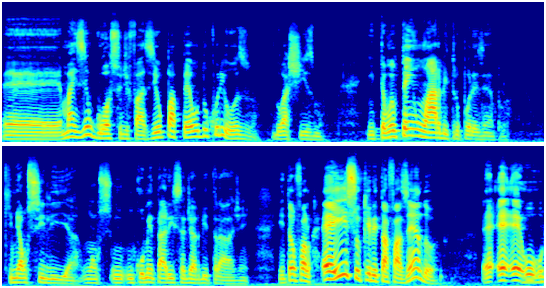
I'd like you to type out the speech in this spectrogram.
É, mas eu gosto de fazer o papel do curioso, do achismo. Então eu tenho um árbitro, por exemplo, que me auxilia, um, um- comentarista de arbitragem. Então eu falo, é isso que ele tá fazendo? É, é- é o-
